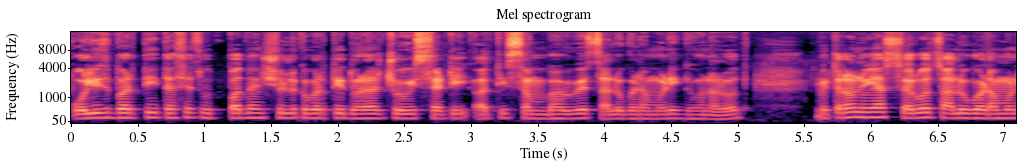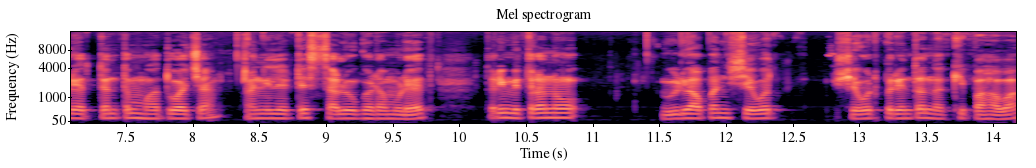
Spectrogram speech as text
पोलीस भरती तसेच उत्पादन शुल्क भरती दोन हजार चोवीससाठी अतिसंभाव्य चालू घडामोडी घेऊन आलो आहोत. मित्रांनो या सर्व चालू घडामोडी अत्यंत महत्त्वाच्या आणि लेटेस्ट चालू घडामोडी आहेत. तरी मित्रांनो व्हिडिओ आपण शेवट शेवटपर्यंत नक्की पाहावा.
